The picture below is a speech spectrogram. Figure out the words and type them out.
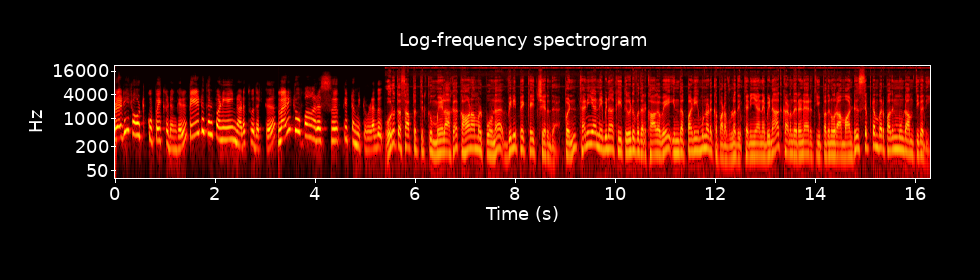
ரெடி ரோட் குப்பை கிடங்கில் தேடுதல் பணியை நடத்துவதற்கு மணிடோபா அரசு திட்டமிட்டுள்ளது. ஒரு தசாப்தத்திற்கும் மேலாக காணாமல் போன வினிபெக்கைச் சேர்ந்த பெண் தனியா நெபினாக்கை தேடுவதற்காகவே இந்த பணி முன்னெடுக்கப்பட உள்ளது தனியா நெபினா கடந்த இரண்டாயிரத்தி பதினோராம் ஆண்டு செப்டம்பர் பதிமூன்றாம் திகதி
